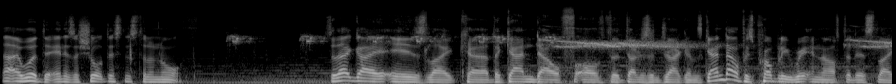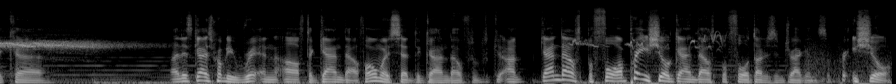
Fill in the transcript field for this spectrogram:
That I would. The inn is a short distance to the north. So that guy is like uh, the Gandalf of the Dungeons and Dragons. Gandalf is probably written after this, like, uh, uh, this guy's probably written after Gandalf. I almost said the Gandalf. Uh, Gandalf's before. I'm pretty sure Gandalf's before Dungeons and Dragons. I'm pretty sure.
